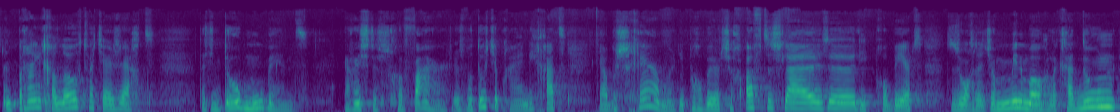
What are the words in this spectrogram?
Het brein gelooft wat jij zegt, dat je doodmoe bent. Er is dus gevaar. Dus wat doet je brein? Die gaat jou beschermen. Die probeert zich af te sluiten. Die probeert te zorgen dat je min mogelijk gaat doen.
